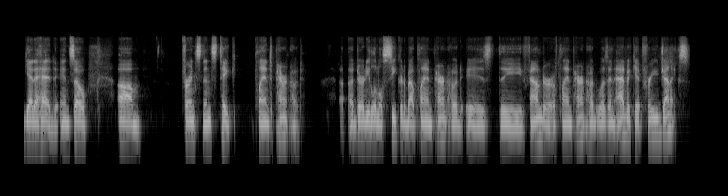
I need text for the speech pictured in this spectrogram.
get ahead and so um for instance take planned parenthood a dirty little secret about Planned Parenthood is the founder of Planned Parenthood was an advocate for eugenics.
